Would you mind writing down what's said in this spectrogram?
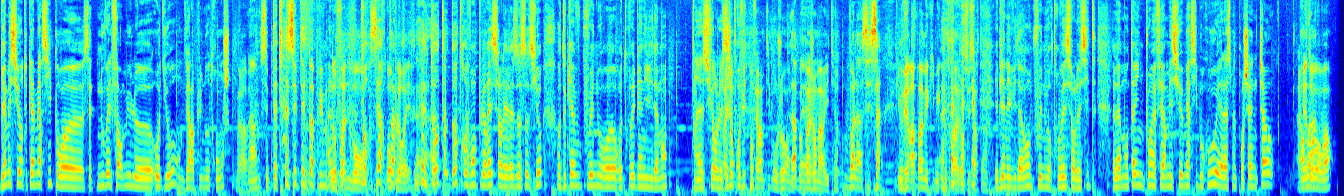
Bien, messieurs, en tout cas, merci pour euh, cette nouvelle formule euh, audio. On ne verra plus nos tronches. Ah, bah, hein. C'est peut-être c'est peut-être pas plus mal Nos pour, fans vont, pour certains. vont pleurer. D'autres d'autres vont pleurer sur les réseaux sociaux. En tout cas, vous pouvez nous re- retrouver bien évidemment euh, sur le Ouais, site. J'en profite pour faire un petit bonjour à mon Ah ben. copain Jean-Marie, tiens, Voilà, c'est ça. qui me verra pas mais qui m'écoutera, j'en suis certain. Et bien évidemment, vous pouvez nous retrouver sur le site lamontagne.fr. Messieurs, merci beaucoup et à la semaine prochaine. Ciao À Au bientôt, revoir. au revoir.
